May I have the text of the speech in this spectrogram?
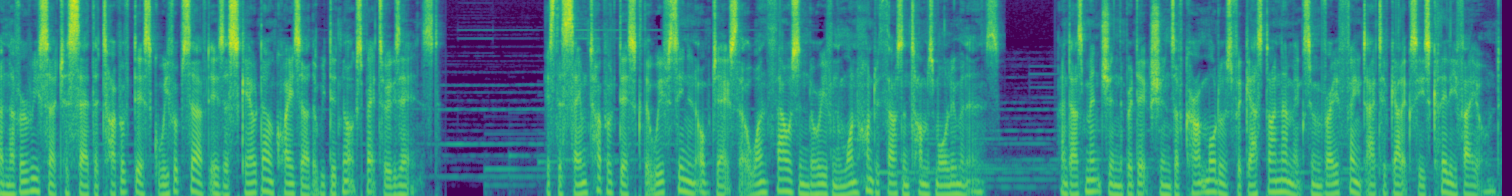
Another researcher said the type of disk we've observed is a scaled down quasar that we did not expect to exist. It's the same type of disk that we've seen in objects that are 1000 or even 100,000 times more luminous and as mentioned the predictions of current models for gas dynamics in very faint active galaxies clearly failed.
